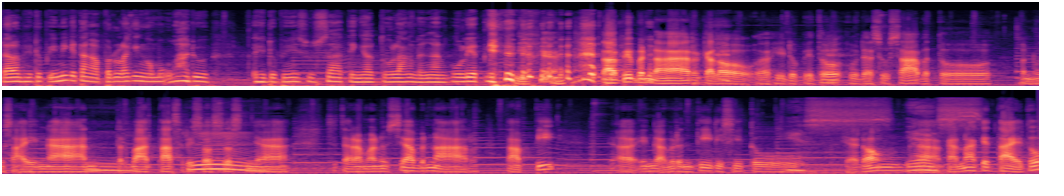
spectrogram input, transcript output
dalam hidup ini kita nggak perlu lagi ngomong waduh hidup ini susah tinggal tulang dengan kulit Tapi benar kalau uh, hidup itu udah susah betul, penuh saingan, hmm. terbatas resourcesnya. Hmm. Secara manusia benar, tapi uh, nggak berhenti di situ. Yes. Ya dong. Yes. Nah, karena kita itu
